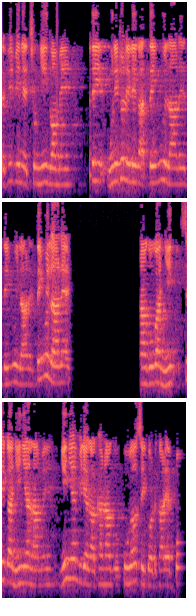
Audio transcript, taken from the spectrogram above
တပြည့်ပြည့်နဲ့ခြုံငိမ့်သွားမယ်တိမ်ဝင်လေထွက်လေလေးကတိမ်မွေ့လာတယ်တိမ်မွေ့လာတယ်တိမ်မွေ့လာတဲ့ခန္ဓာကိုယ်ကငြိစိတ်ကငြိမ်းချမ်းလာမယ်ငြိမ်းချမ်းပြီးတဲ့အခါခန္ဓာကိုယ်ကိုယ်ရောစိတ်ကောတခါတည်းပုံ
